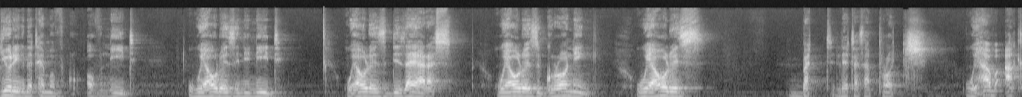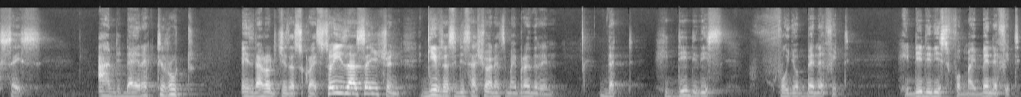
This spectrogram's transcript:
during the time of, of need. We are always in need. We are always desirous. We are always groaning. We are always, but let us approach. We have access and direct route is the Lord Jesus Christ. So his ascension gives us this assurance, my brethren, that he did this for your benefit. He did this for my benefit.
